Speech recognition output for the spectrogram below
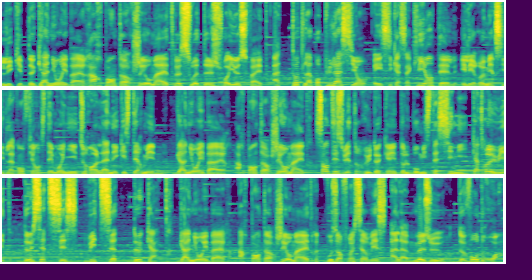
L'équipe de Gagnon Hébert Arpenteur Géomètre souhaite de joyeuses fêtes à toute la population ainsi qu'à sa clientèle et les remercie de la confiance témoignée durant l'année qui se termine. Gagnon Hébert Arpenteur Géomètre 118 rue de Quin Dolbeau-Mistassini 88 276 8724. Gagnon Hébert Arpenteur Géomètre vous offre un service à la mesure de vos droits.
